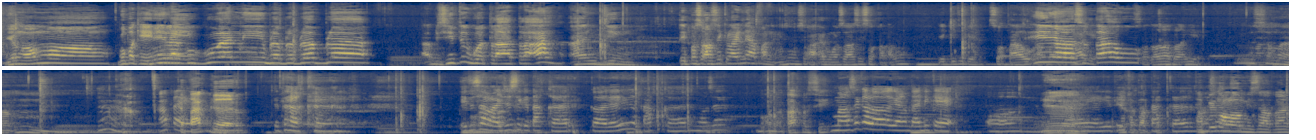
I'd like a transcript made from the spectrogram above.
dia ngomong Gua pakai ini ini nih." lagu gua nih bla bla bla bla abis itu gua telah telah anjing tipe so asik lainnya apa nih? Maksudnya so, eh, bukan so asik, so tahu. Ya gitu ya, so tahu. Iya, so tahu. So tahu apa lagi? ya? sama hmm. Hmm, apa ya? Ketaker. Ketaker. Itu sama aja sih ketaker. Kalau tadi ketaker, maksudnya bukan otak sih maksudnya kalau yang tadi kayak oh Iya. ya, ya gitu Ya itu ketaker. ketaker. Tapi Maksudnya- kalau misalkan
